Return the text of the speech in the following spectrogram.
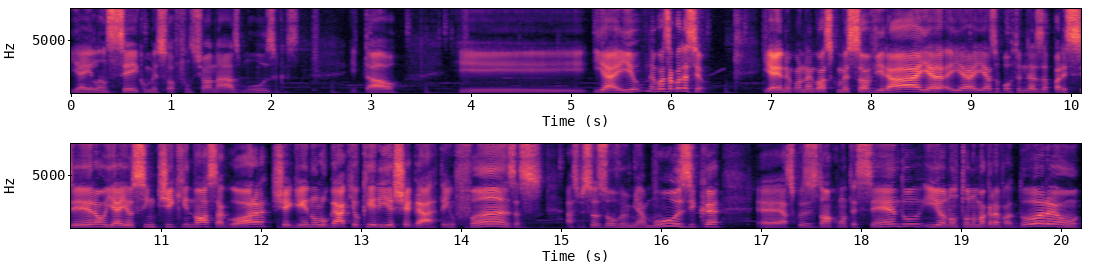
E aí lancei, começou a funcionar as músicas e tal. E, e aí o negócio aconteceu. E aí o negócio começou a virar, e, a, e, aí as oportunidades apareceram, e aí eu senti que, nossa, agora cheguei no lugar que eu queria chegar. Tenho fãs, as, as pessoas ouvem minha música, é, as coisas estão acontecendo, e eu não tô numa gravadora, eu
